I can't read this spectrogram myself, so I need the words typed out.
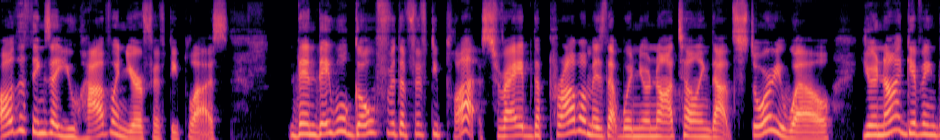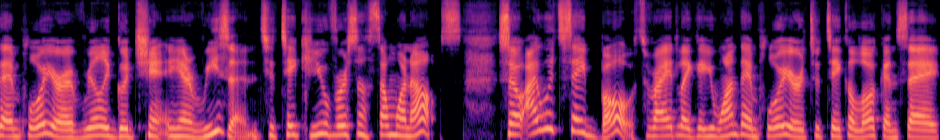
all the things that you have when you're 50 plus then they will go for the 50 plus, right? The problem is that when you're not telling that story well, you're not giving the employer a really good ch- you know, reason to take you versus someone else. So I would say both, right? Like you want the employer to take a look and say,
